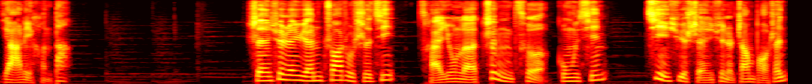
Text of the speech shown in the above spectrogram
压力很大。审讯人员抓住时机，采用了政策攻心，继续审讯着张宝珍。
